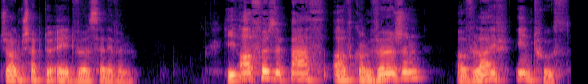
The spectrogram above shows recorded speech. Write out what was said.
John chapter 8, verse 11. He offers a path of conversion, of life in truth.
